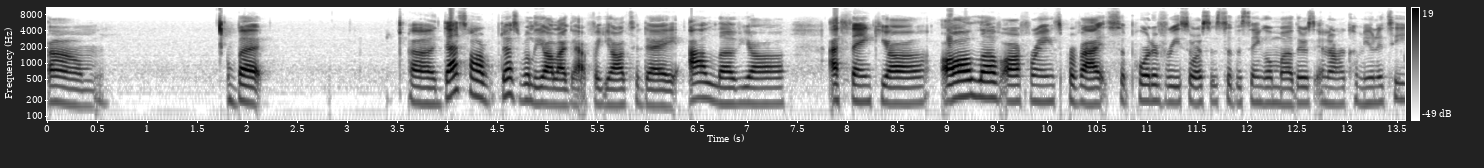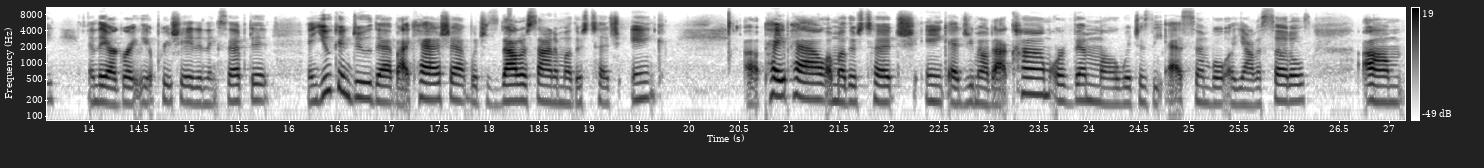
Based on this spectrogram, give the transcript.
Um, but uh, that's all. That's really all I got for y'all today. I love y'all. I thank y'all. All love offerings provide supportive resources to the single mothers in our community, and they are greatly appreciated and accepted. And you can do that by Cash App, which is dollar sign a Mother's Touch Inc., uh, PayPal, a Mother's Touch Inc. at gmail.com, or Venmo, which is the at symbol Ayana Suttles. Um,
